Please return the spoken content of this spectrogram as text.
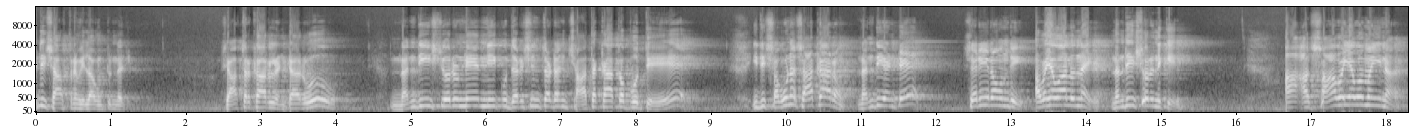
ఇది శాస్త్రం ఇలా ఉంటుందది. శాస్త్రకారులు అంటారు నందీశ్వరుణ్ణే నీకు దర్శించడం చేత కాకపోతే ఇది సగుణ సాకారం. నంది అంటే శరీరం ఉంది. అవయవాలు ఉన్నాయి నందీశ్వరునికి. ఆ ఆ సావయవమైన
